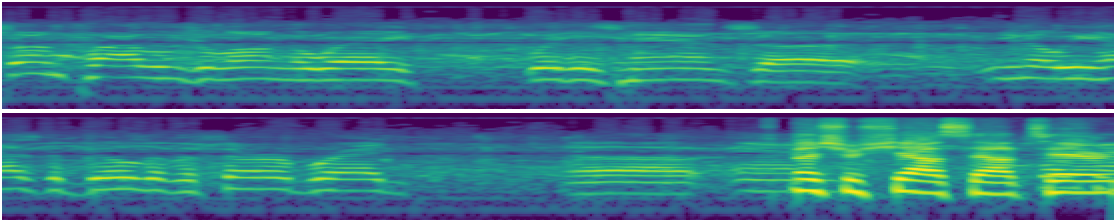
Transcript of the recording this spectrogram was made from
some problems along the way with his hands. Uh, you know, he has the build of a thoroughbred. Uh, Special shouts out, Terry,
